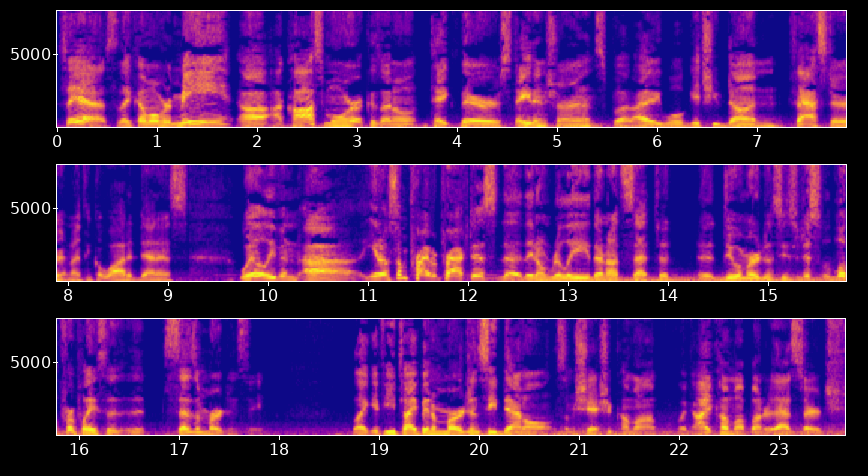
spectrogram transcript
So yeah, so they come over to me. Uh, I cost more because I don't take their state insurance, but I will get you done faster. And I think a lot of dentists will. Even uh, you know, some private practice they don't really they're not set to uh, do emergencies. So just look for a place that says emergency. Like if you type in emergency dental, some shit should come up. Like I come up under that search,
